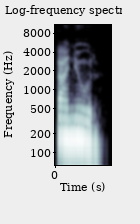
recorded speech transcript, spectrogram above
Tañur.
